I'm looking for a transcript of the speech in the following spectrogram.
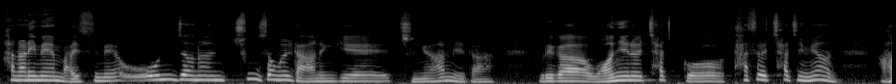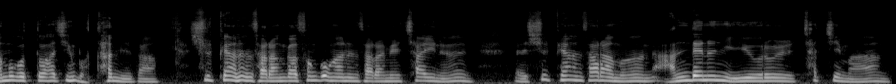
하나님의 말씀에 온전한 충성을 다하는 게 중요합니다. 우리가 원인을 찾고 탓을 찾으면 아무것도 하지 못합니다. 실패하는 사람과 성공하는 사람의 차이는 실패한 사람은 안 되는 이유를 찾지만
